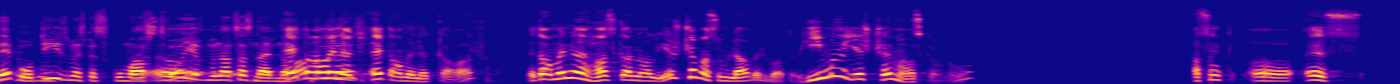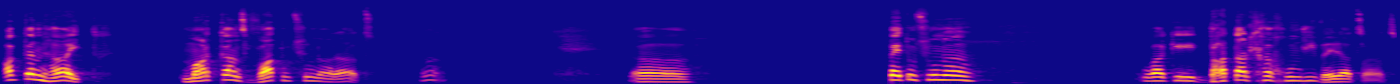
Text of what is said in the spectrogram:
Նեպոտիզմ, այսպես կումավստվո եւ մնացած նաեւ Այդ նման ամենը բաներ։ այդ ամենը կար։ Այդ ամենը հասկանալի էր, չեմ ասում լավ էր, վատ էր։ Հիմա ես չեմ հասկանում։ Ասենք այս ակնհայտ մարդկանց վատություն արած, հա։ ը, պետությունը ուղղակի դատարկախունջի վերածած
